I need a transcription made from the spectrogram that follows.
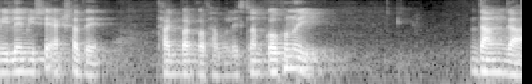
মিলেমিশে একসাথে থাকবার কথা বলে। ইসলাম কখনোই দাঙ্গা,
